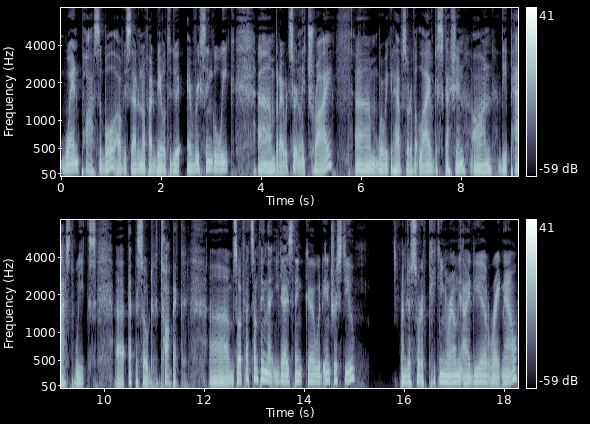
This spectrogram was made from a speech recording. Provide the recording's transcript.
when possible. Obviously, I don't know if I'd be able to do it every single week, um, but I would certainly try, um, where we could have sort of a live discussion on the past week's uh, episode topic. Um, so if that's something that you guys think uh, would interest you, I'm just sort of kicking around the idea right now.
